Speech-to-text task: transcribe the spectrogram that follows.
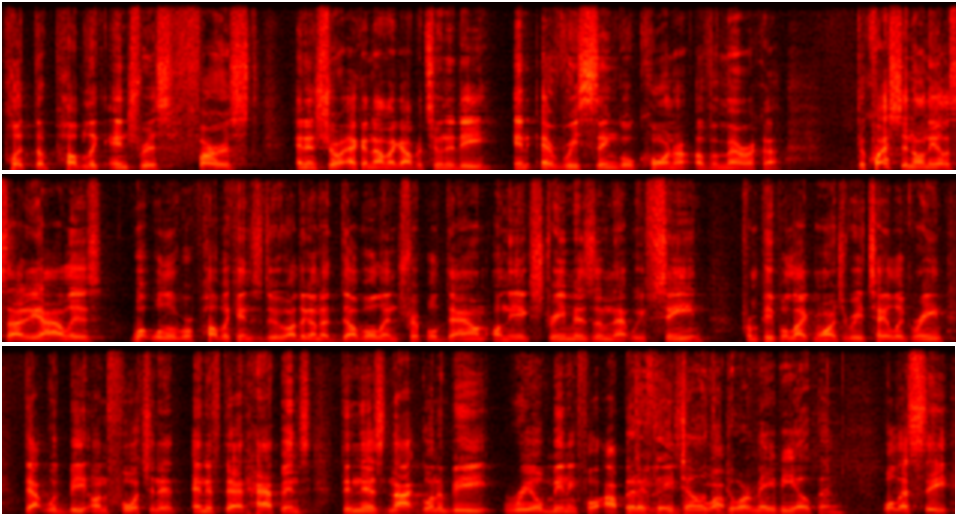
put the public interest first, and ensure economic opportunity in every single corner of America. The question on the other side of the aisle is, what will the Republicans do? Are they going to double and triple down on the extremism that we've seen from people like Marjorie Taylor Greene? That would be unfortunate. And if that happens, then there's not going to be real meaningful opportunities. But if they don't, the door may be open? Well, let's see.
